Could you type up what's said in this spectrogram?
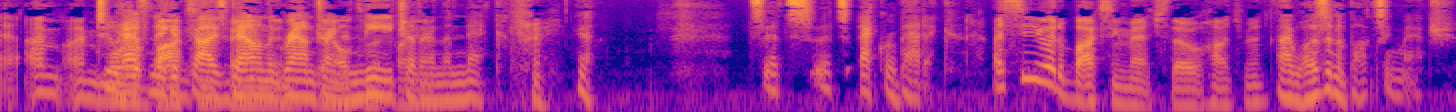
Yeah, I'm, I'm Two more of a half naked guys down on the ground than trying to knee each other in the neck. Yeah. It's that's that's acrobatic. I see you at a boxing match, though, Hodgman. I was in a boxing match.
